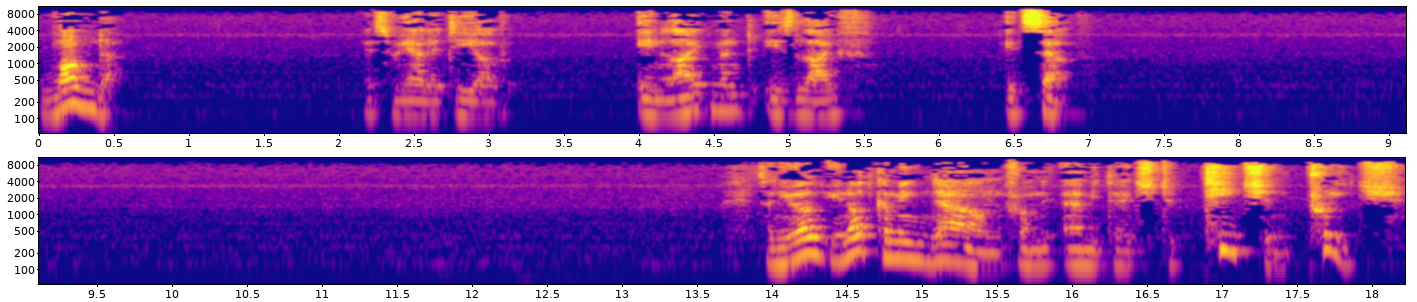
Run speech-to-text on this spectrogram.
wonder. This reality of enlightenment is life itself. So you're, not coming down from the Hermitage to teach and preach.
